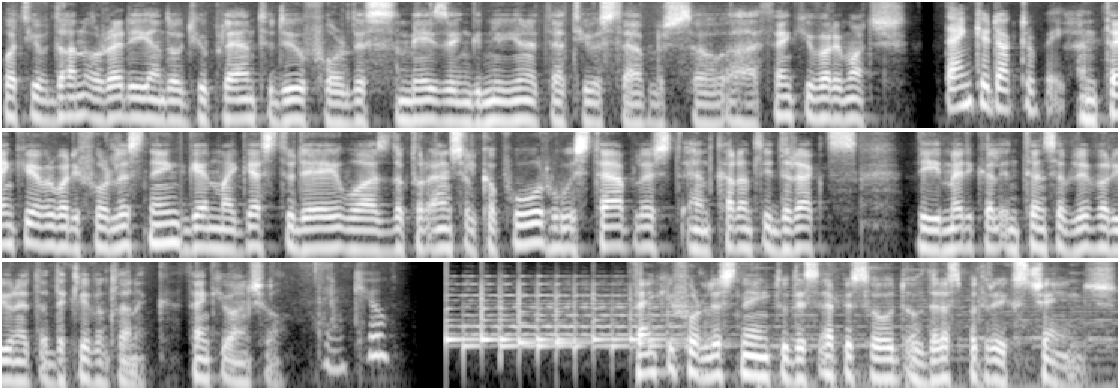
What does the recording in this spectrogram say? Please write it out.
what you've done already and what you plan to do for this amazing new unit that you established. So, uh, thank you very much. Thank you, Dr. B. And thank you, everybody, for listening. Again, my guest today was Dr. Aanchal Kapoor, who established and currently directs the Medical Intensive Liver Unit at the Cleveland Clinic. Thank you, Aanchal. Thank you. Thank you for listening to this episode of the Respiratory Exchange.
